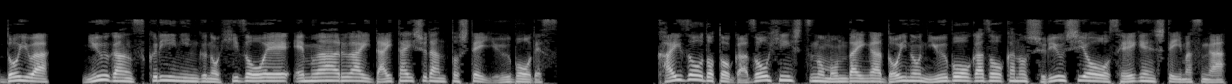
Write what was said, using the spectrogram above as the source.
土井は、乳がんスクリーニングの非造影 MRI 代替手段として有望です。解像度と画像品質の問題が土井の乳房画像化の主流仕様を制限していますが、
